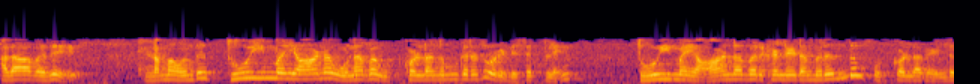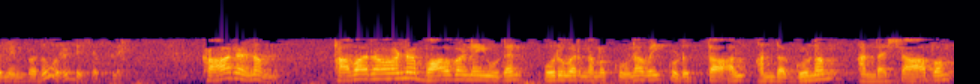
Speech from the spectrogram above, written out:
அதாவது நம்ம வந்து தூய்மையான உணவை உட்கொள்ளணுங்கிறது ஒரு டிசிப்ளின் தூய்மையானவர்களிடமிருந்தும் உட்கொள்ள வேண்டும் என்பதும் ஒரு டிசிப்ளின் காரணம் தவறான பாவனையுடன் ஒருவர் நமக்கு உணவை கொடுத்தால் அந்த குணம் அந்த சாபம்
